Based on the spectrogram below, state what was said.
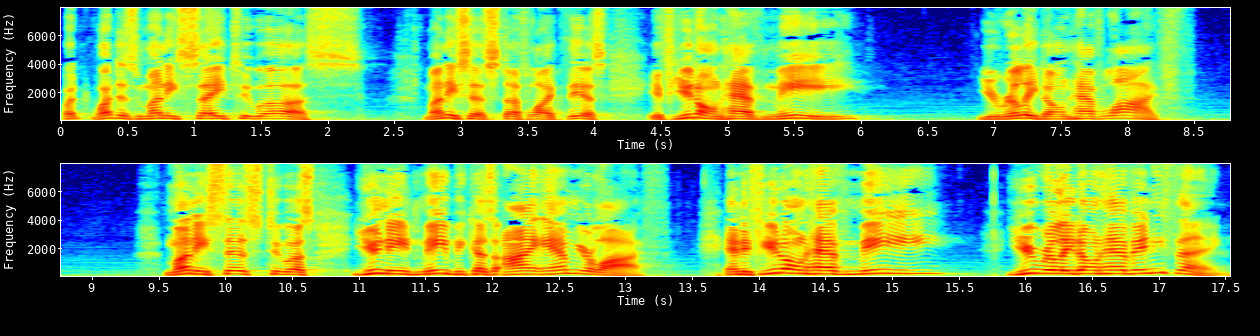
What, what does money say to us? Money says stuff like this If you don't have me, you really don't have life. Money says to us, You need me because I am your life. And if you don't have me, you really don't have anything.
